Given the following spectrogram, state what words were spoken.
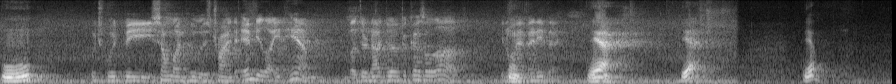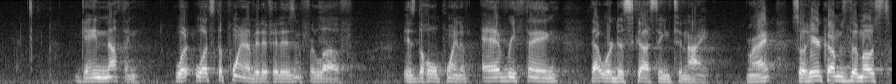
Mm-hmm. Which would be someone who is trying to emulate him, but they're not doing it because of love. You don't hmm. have anything. Yeah. Yeah. Yeah. Gain nothing. What, what's the point of it if it isn't for love? Is the whole point of everything that we're discussing tonight, right? So here comes the most,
